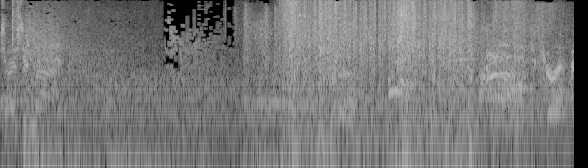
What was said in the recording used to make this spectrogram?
Changing mag. Securing B.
